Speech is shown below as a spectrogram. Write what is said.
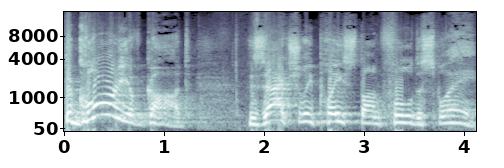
the glory of God is actually placed on full display.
